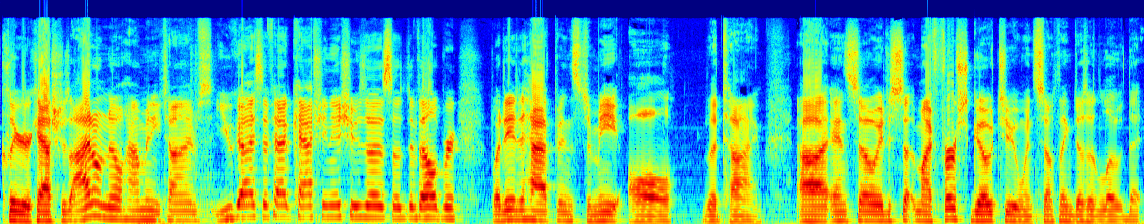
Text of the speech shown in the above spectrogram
clear your cache. Because I don't know how many times you guys have had caching issues as a developer, but it happens to me all the time. Uh, and so it is my first go-to when something doesn't load that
